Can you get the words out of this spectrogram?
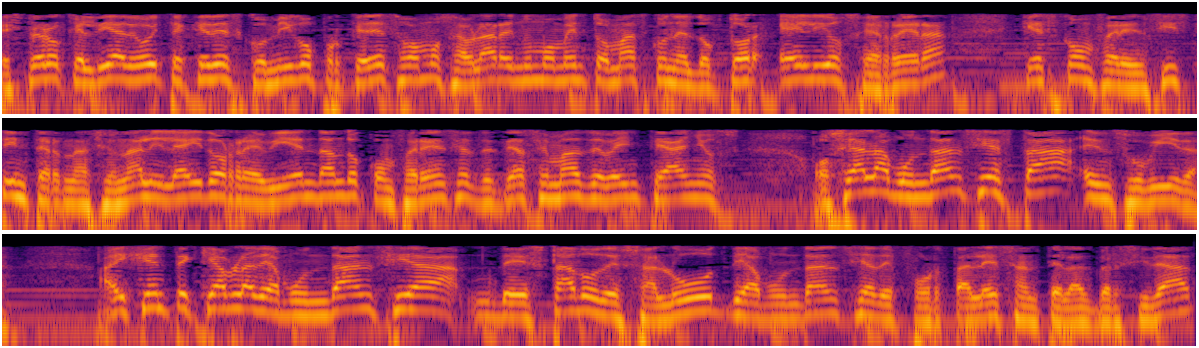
Espero que el día de hoy te quedes conmigo porque de eso vamos a hablar en un momento más con el doctor Helios Herrera, que es conferencista internacional y le ha ido re bien dando conferencias desde hace más de 20 años. O sea, la abundancia está en su vida. Hay gente que habla de abundancia de estado de salud, de abundancia de fortaleza ante la adversidad,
